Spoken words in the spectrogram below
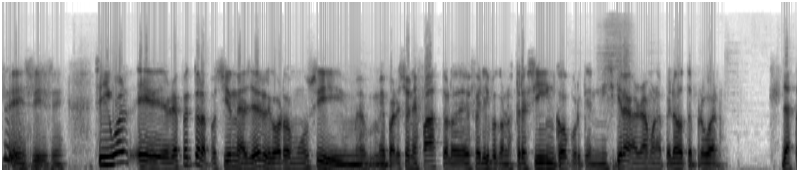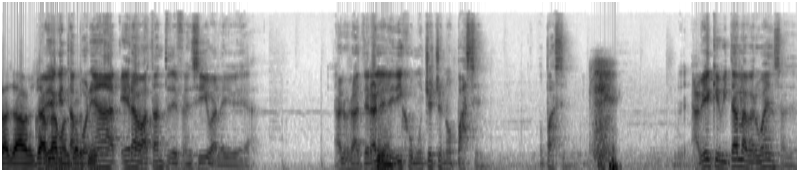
Sí, sí, sí. Sí, igual eh, respecto a la posición de ayer, el gordo Musi me, me pareció nefasto lo de Felipe con los 3-5, porque ni siquiera agarramos la pelota, pero bueno. Ya está, ya, ya Había que hablamos del partido. taponear, era bastante defensiva la idea. A los laterales Sí. le dijo, muchachos, no pasen. No pasen. Había que evitar la vergüenza ayer.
